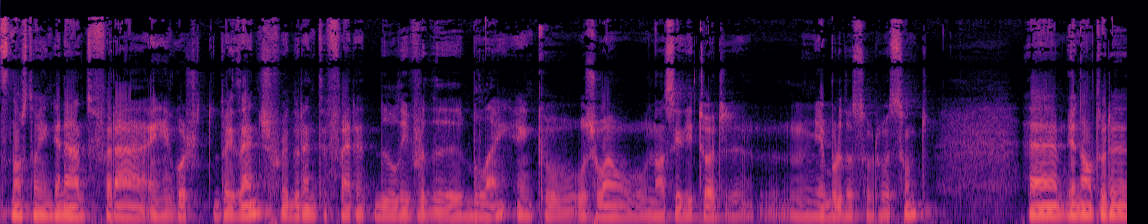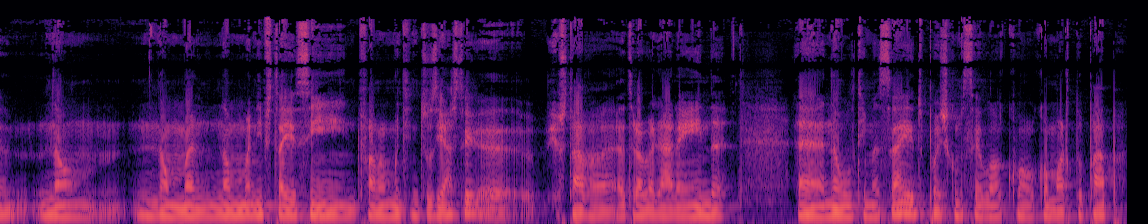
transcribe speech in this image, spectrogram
Se não estou enganado, fará em agosto de dois anos. Foi durante a Feira do Livro de Belém, em que o, o João, o nosso editor, me abordou sobre o assunto. Uh, eu, na altura, não, não, não me manifestei assim de forma muito entusiasta. Uh, eu estava a trabalhar ainda uh, na última ceia, depois comecei logo com, com a morte do Papa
